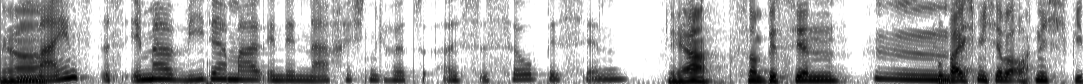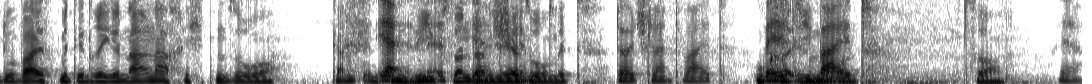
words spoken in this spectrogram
ja. meinst es immer wieder mal in den Nachrichten gehört. zu- Es ist so ein bisschen. Ja, so ein bisschen, Hm. wobei ich mich aber auch nicht, wie du weißt, mit den Regionalnachrichten so ganz Ja, intensiv, es- sondern ja, mehr so stimmt. mit Deutschlandweit, Ukraine weltweit. und so. ja,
